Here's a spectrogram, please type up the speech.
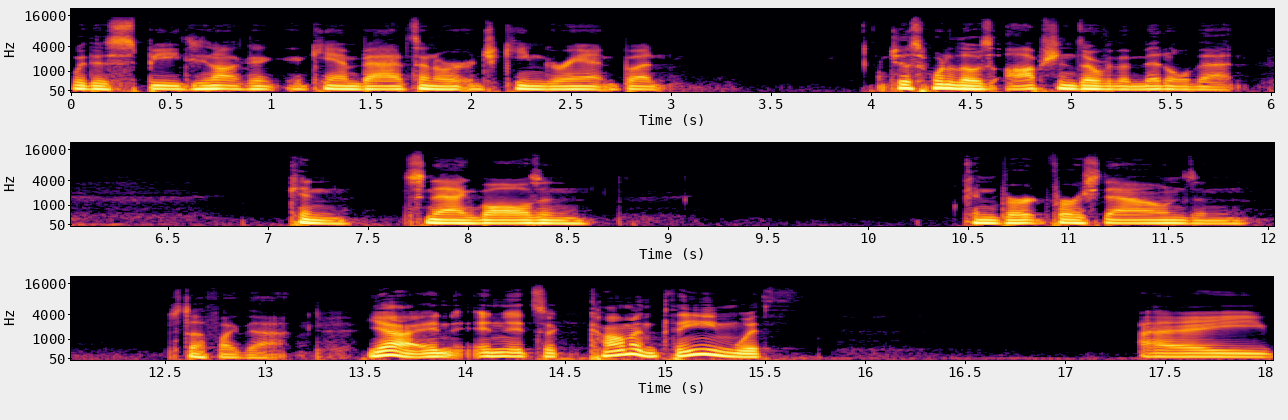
with his speed he's not like a cam batson or jakeem grant but just one of those options over the middle that can snag balls and convert first downs and stuff like that. Yeah, and and it's a common theme with I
